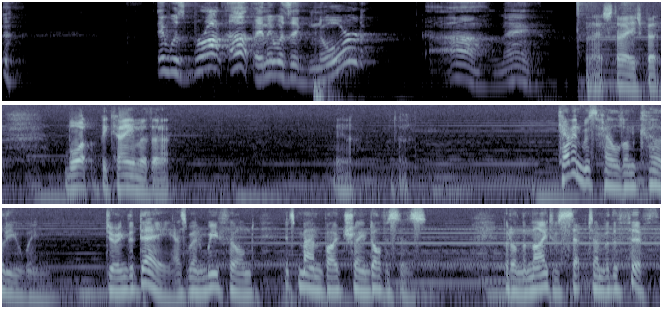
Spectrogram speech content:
it was brought up and it was ignored. Oh man! At that stage, but what became of that? Yeah. Kevin was held on Curlew Wing. During the day, as when we filmed, it's manned by trained officers. But on the night of September the 5th,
